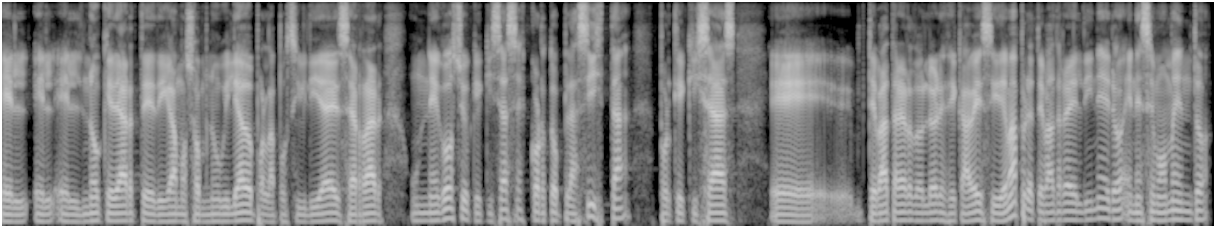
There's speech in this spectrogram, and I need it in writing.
el, no quedarte, digamos, obnubilado por la posibilidad de cerrar un negocio que quizás es cortoplacista, porque quizás eh, te va a traer dolores de cabeza y demás, pero te va a traer el dinero en ese momento,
